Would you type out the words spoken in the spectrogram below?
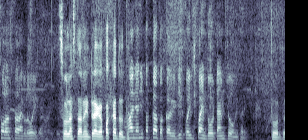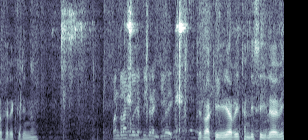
16 17 ਕਿਲੋ ਹੋਏਗਾ। 16 17 ਲੀਟਰ ਹੈਗਾ ਪੱਕਾ ਦੁੱਧ? ਹਾਂਜੀ ਹਾਂਜੀ ਪੱਕਾ ਪੱਕਾ ਵੀਰ ਜੀ। ਕੋਈ ਭਾਵੇਂ ਦੋ ਟਾਈਮ ਚ ਵੀ ਖੜੇ ਤੋਰ ਦੋ ਫਿਰ ਇੱਕ ਵਾਰੀ ਨੂੰ। 15 ਕਿਲੋ ਦੀ ਆਪਣੀ ਗਾਰੰਟੀ ਹੋਏਗੀ। ਤੇ ਬਾਕੀ ਇਹ ਆ ਵੀ ਠੰਡੀ ਸੀਲ ਹੈ ਵੀ।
